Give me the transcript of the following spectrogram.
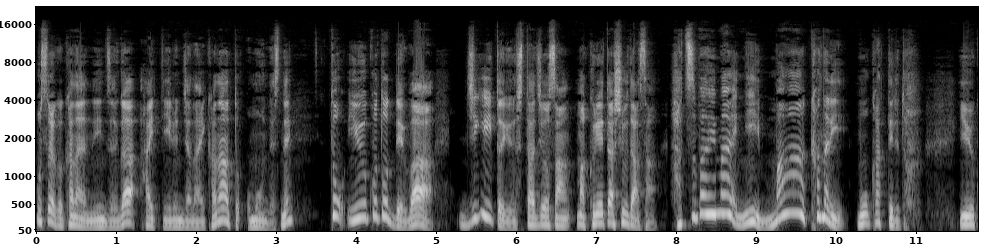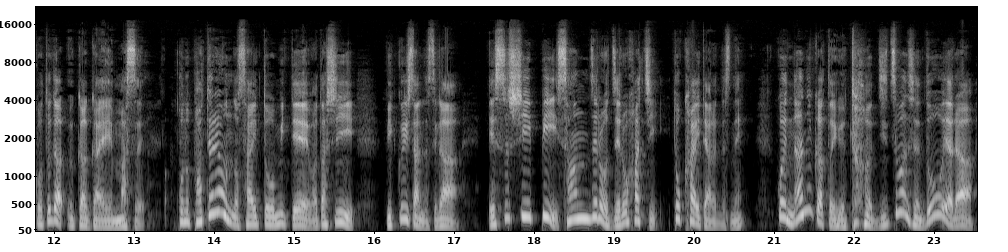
おそらくかなりの人数が入っているんじゃないかなと思うんですね。ということでは、ジギーというスタジオさん、まあクリエイター集団さん、発売前に、まあかなり儲かっているということが伺えます。このパテレオンのサイトを見て、私、びっくりしたんですが、SCP-3008 と書いてあるんですね。これ何かというと、実はですね、どうやら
